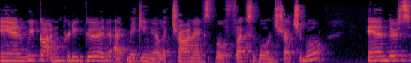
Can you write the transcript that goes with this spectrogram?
And we've gotten pretty good at making electronics both flexible and stretchable. And there's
